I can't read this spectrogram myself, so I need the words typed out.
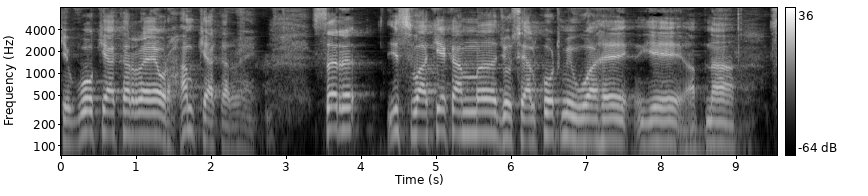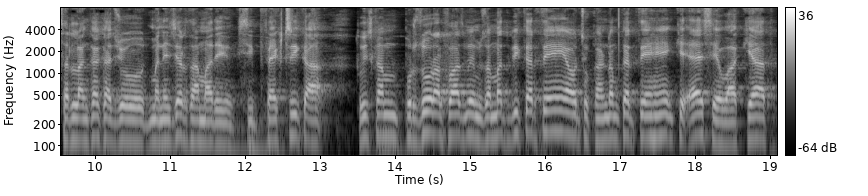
कि वो क्या कर रहे हैं और हम क्या कर रहे हैं। सर, इस वाक्य का हम, जो सियालकोट में हुआ है, ये अपना श्रीलंका का जो मैनेजर था हमारे किसी फैक्ट्री का तो इसका हम पुरजोर अल्फाज में मजम्मत भी करते हैं और जो कंडम करते हैं कि ऐसे वाक़ात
